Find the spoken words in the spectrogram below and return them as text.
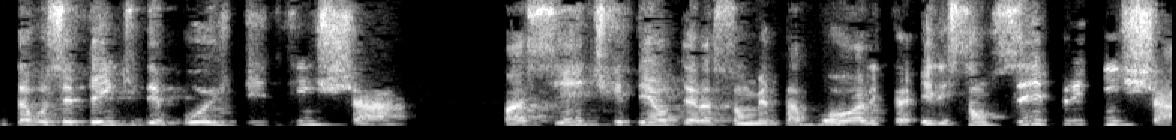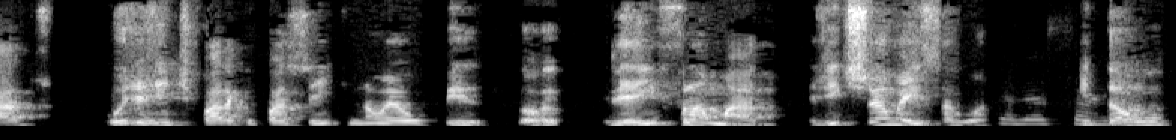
Então, você tem que depois desinchar. Pacientes que têm alteração metabólica, eles são sempre inchados. Hoje a gente fala que o paciente não é obeso, ele é inflamado. A gente chama isso agora. Então,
